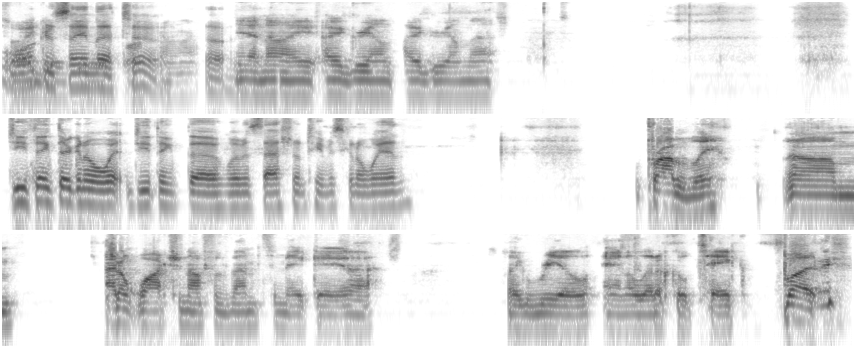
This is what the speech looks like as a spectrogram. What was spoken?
I do Walker's saying that too. Walker on Oh. Yeah, no, I, I agree on I agree on that. Do you think they're going to win? Do you think the women's national team is going to win? Probably. Um, I don't watch enough of them to make a uh, like real analytical take, but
